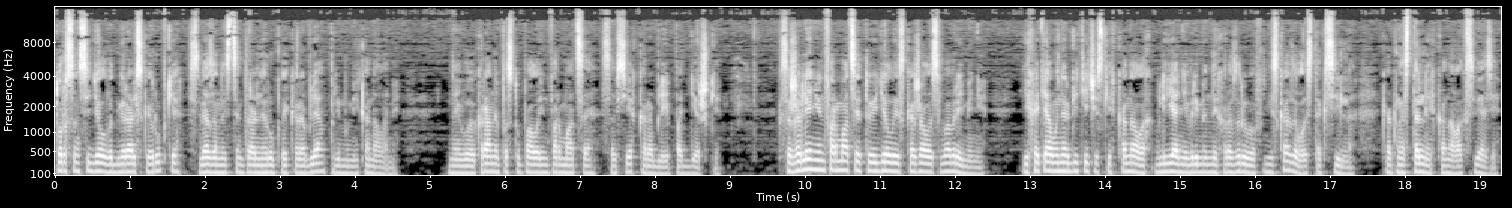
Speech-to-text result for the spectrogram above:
Торсон сидел в адмиральской рубке, связанной с центральной рубкой корабля прямыми каналами. На его экраны поступала информация со всех кораблей поддержки. К сожалению, информация то и дело искажалась во времени. И хотя в энергетических каналах влияние временных разрывов не сказывалось так сильно, как на остальных каналах связи,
